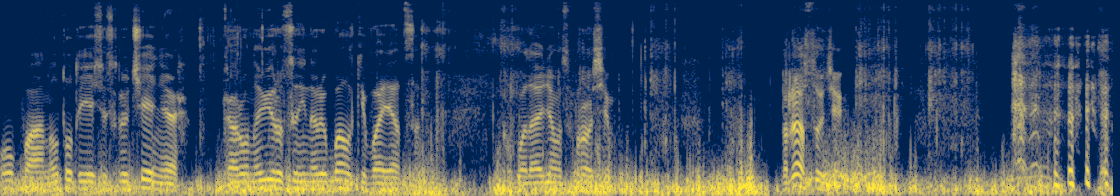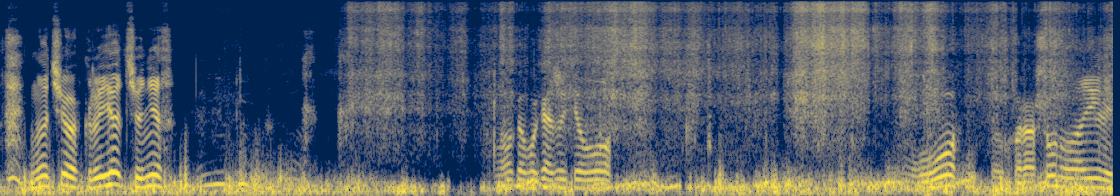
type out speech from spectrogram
опа, ну тут есть исключение. Коронавируса и на рыбалке боятся. Ну, подойдем спросим. Здравствуйте. Ну чё, клюет, чё нет? Ну-ка покажите лов. О, ну, хорошо наловили.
